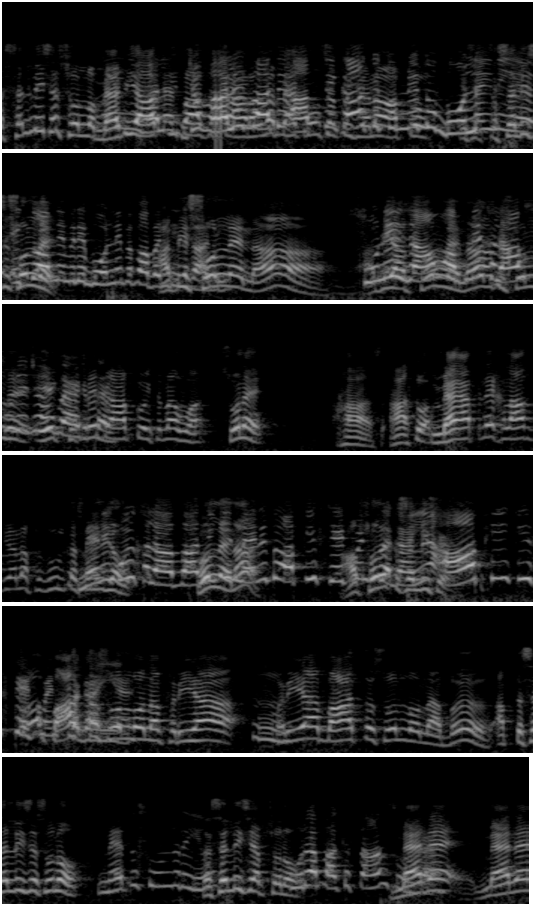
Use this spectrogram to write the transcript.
तसल्ली से सुन लो मैं भी आपकी बात जो गलत बात है आपने सा कहा कि तुमने तो बोलना ही नहीं है एक तो आपने मेरे बोलने पे पाबंदी लगा लगा सुन दी लेना सुने जाऊँ, अपने खिलाफ सुन। जाऊँ बैठकर। आपको इतना हुआ सुने हाँ हाँ तो मैं अपने खिलाफ जो है ना फजूल का मैंने कोई खिलाफ बात नहीं की मैंने तो आपकी आप स्टेटमेंट सुने लगाई है। आप ही की तो स्टेटमेंट बात तो लगाई सुन लो ना फरिया। फरिया बात तो सुन लो ना अब। अब तसल्ली से सुनो। मैं तो सुन रही हूँ। तसल्ली से अब सुनो। पूरा पाकिस्तान सुन मैंने मैंने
